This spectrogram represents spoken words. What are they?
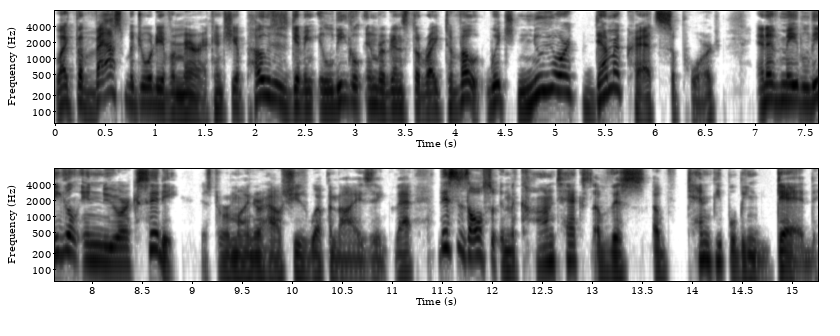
Like the vast majority of Americans, she opposes giving illegal immigrants the right to vote, which New York Democrats support and have made legal in New York City. Just a reminder how she's weaponizing that. This is also in the context of this of 10 people being dead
